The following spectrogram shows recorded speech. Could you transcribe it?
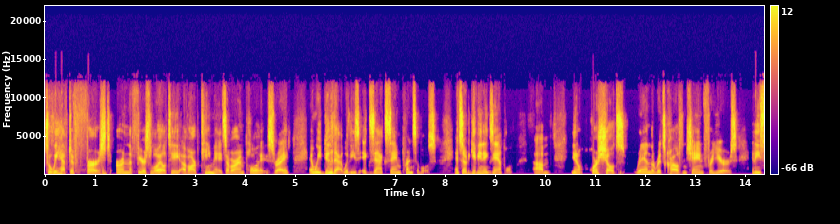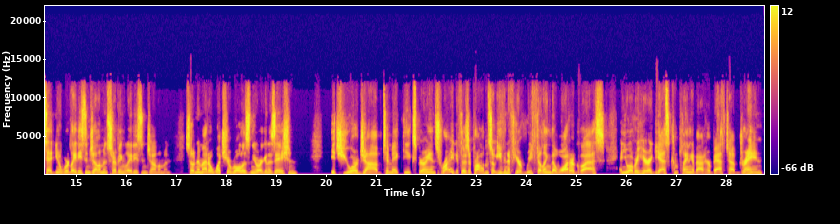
So we have to first earn the fierce loyalty of our teammates, of our employees, right? And we do that with these exact same principles. And so to give you an example, um, you know, Horst Schulze ran the Ritz Carlton chain for years. And he said, you know, we're ladies and gentlemen serving ladies and gentlemen. So no matter what your role is in the organization, it's your job to make the experience right if there's a problem. So even if you're refilling the water glass and you overhear a guest complaining about her bathtub drain,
